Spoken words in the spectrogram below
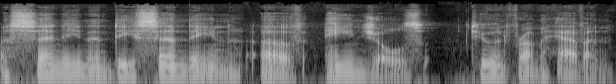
ascending and descending of angels to and from heaven.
